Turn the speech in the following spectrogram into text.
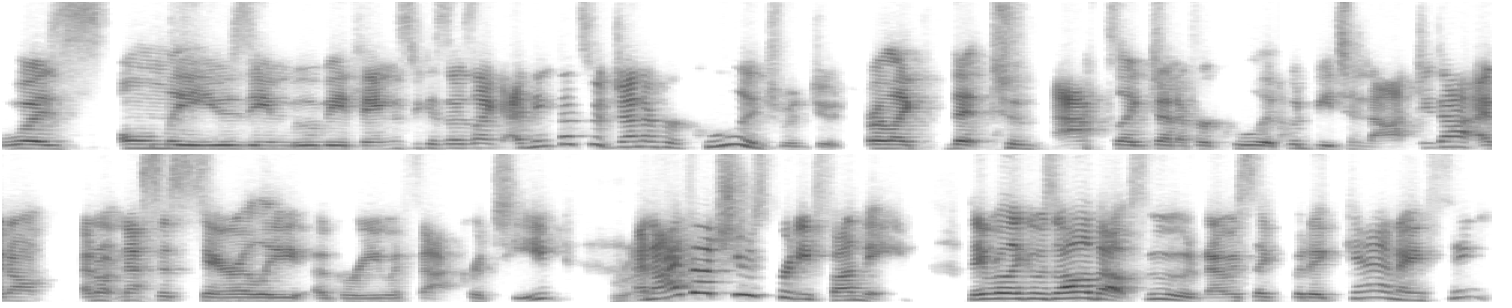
was only using movie things because I was like, I think that's what Jennifer Coolidge would do, or like that to act like Jennifer Coolidge would be to not do that. I don't, I don't necessarily agree with that critique. Right. And I thought she was pretty funny. They were like, it was all about food. And I was like, but again, I think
